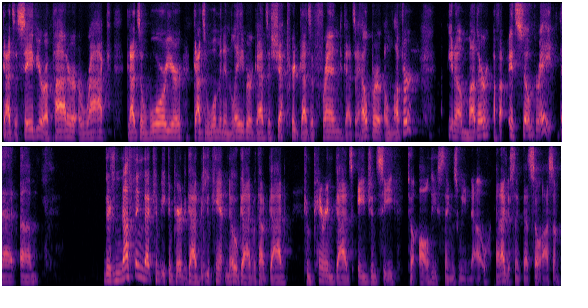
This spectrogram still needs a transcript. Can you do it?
God's a savior, a potter, a rock. God's a warrior. God's a woman in labor. God's a shepherd. God's a friend. God's a helper, a lover, you know, a mother. It's so great that um, there's nothing that can be compared to God, but you can't know God without God comparing God's agency to all these things we know. And I just think that's so awesome.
